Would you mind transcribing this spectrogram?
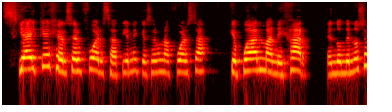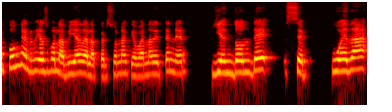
Si hay que ejercer fuerza, tiene que ser una fuerza que puedan manejar, en donde no se ponga en riesgo la vida de la persona que van a detener y en donde se pueda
